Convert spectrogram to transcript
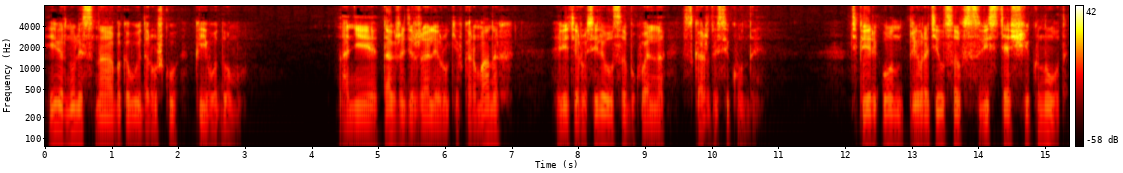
и вернулись на боковую дорожку к его дому. Они также держали руки в карманах, ветер усиливался буквально с каждой секундой. Теперь он превратился в свистящий кнут,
